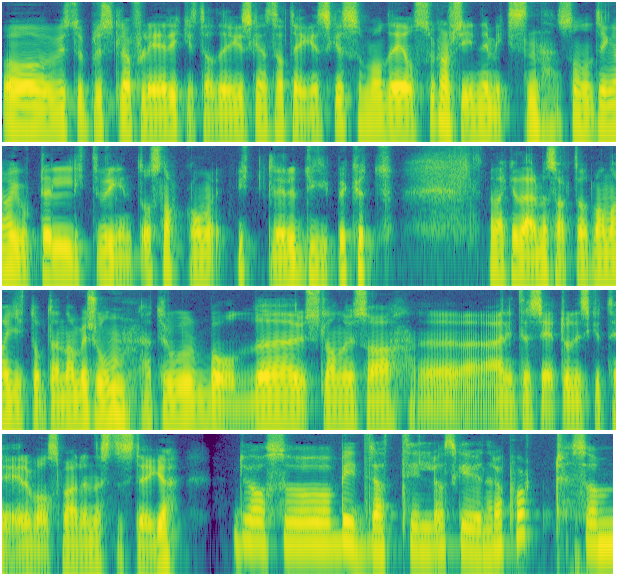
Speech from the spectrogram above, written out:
Og hvis du plutselig har flere ikke-strategiske enn strategiske, så må det også kanskje inn i miksen. Sånne ting har gjort det litt vrient å snakke om ytterligere dype kutt. Men det er ikke dermed sagt at man har gitt opp den ambisjonen. Jeg tror både Russland og USA eh, er interessert i å diskutere hva som er det neste steget. Du har også bidratt til å skrive en rapport som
